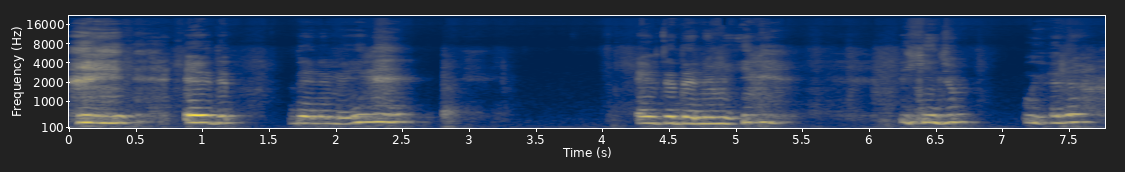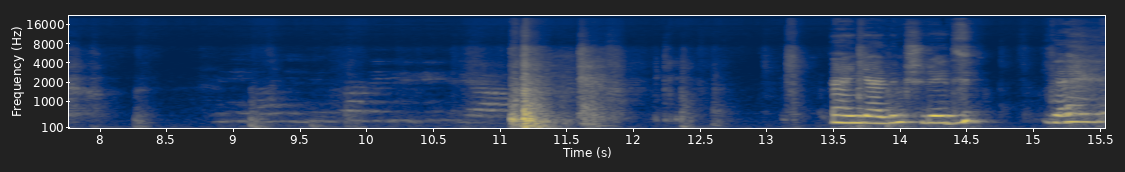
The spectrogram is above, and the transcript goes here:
Evde denemeyin. Evde denemeyin. İkinci uyarı. Ben geldim şuraya de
